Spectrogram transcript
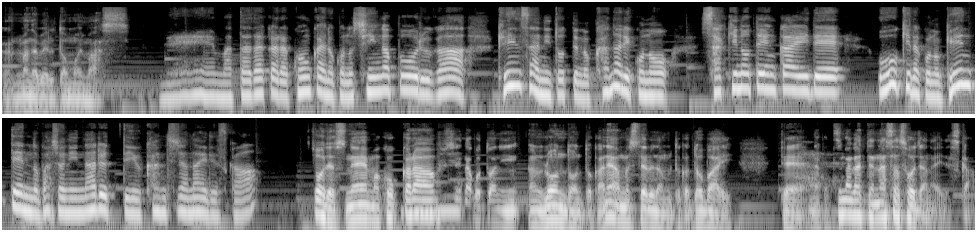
学べると思います。ねえまただから今回のこのシンガポールがケンさんにとってのかなりこの先の展開で大きなこの原点の場所になるっていう感じじゃないですか？そうですね、まあ、ここから不思議なことに、あのロンドンとかねアムステルダムとかドバイってなんかつながってなさそうじゃないですか。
